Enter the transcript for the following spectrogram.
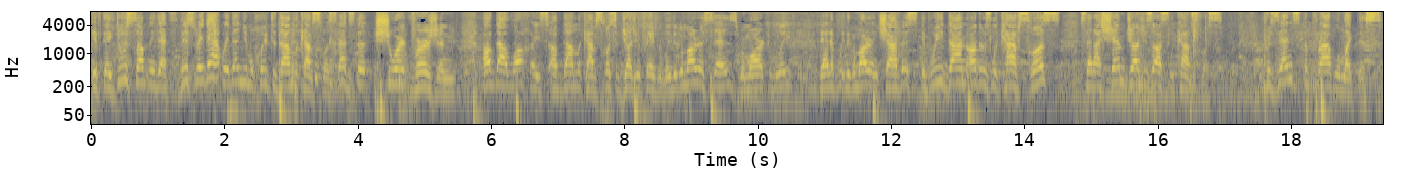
If they do something that's this way, that way, then you're to dam lekavschus. That's the short version of the halachas of dam lekavschus of judging favorably. The Gemara says, remarkably, that if we, the Gemara in Shabbos, if we dan others lekavschus, then Hashem judges us lekavschus. Presents the problem like this.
